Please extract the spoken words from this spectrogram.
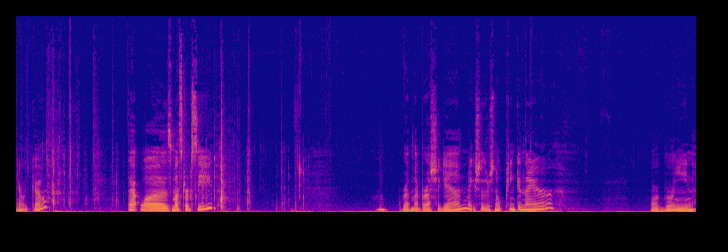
There we go. That was mustard seed. rub my brush again, make sure there's no pink in there or green.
